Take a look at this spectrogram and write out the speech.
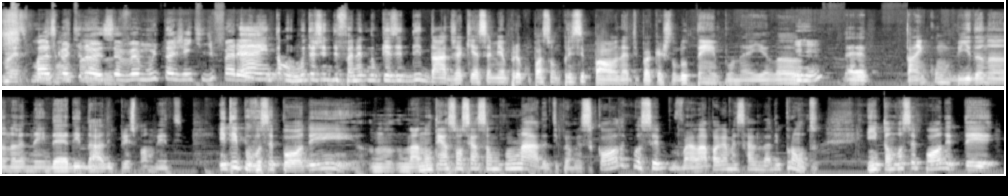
Mas, pô, Mas continue, você vê muita gente diferente. É, então, muita gente diferente no quesito de idade, já que essa é a minha preocupação principal, né? Tipo, a questão do tempo, né? E ela uhum. é, tá incumbida na, na, na, ideia de idade, principalmente. E, tipo, você pode. Lá não tem associação com nada. Tipo, é uma escola que você vai lá pagar mensalidade e pronto. Então, você pode ter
